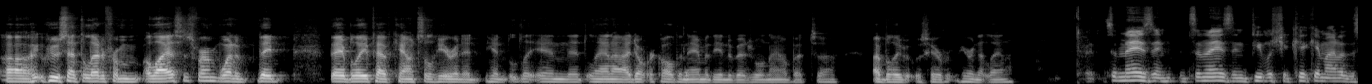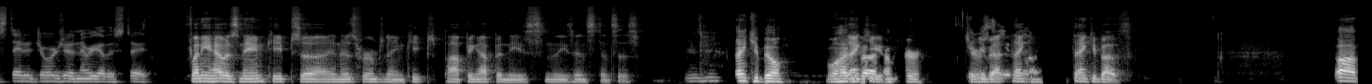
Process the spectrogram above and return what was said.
uh, who sent the letter from Elias's firm. One of they they I believe have counsel here in in, in Atlanta. I don't recall the name of the individual now, but uh, I believe it was here here in Atlanta. It's amazing. It's amazing. People should kick him out of the state of Georgia and every other state. Funny how his name keeps uh, in his firm's name keeps popping up in these in these instances. Mm-hmm. Thank you, Bill. We'll have Thank you back. you. I'm sure. Cheers. You bet. Thank you. Thank you both. Uh,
